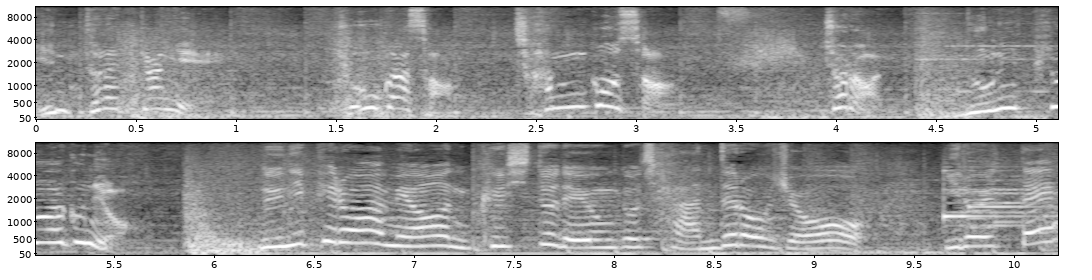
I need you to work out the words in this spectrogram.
인터넷 강의, 교과서, 참고서 저런 눈이 필요하군요. 눈이 필요하면 글씨도 내용도 잘 안 들어오죠. 이럴 때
